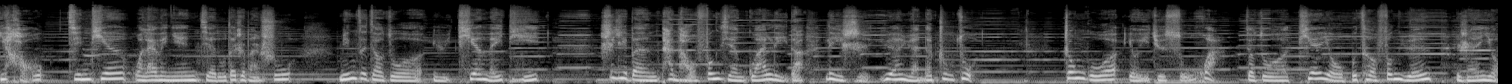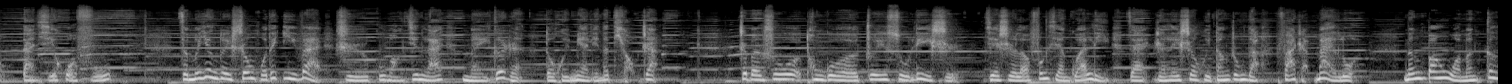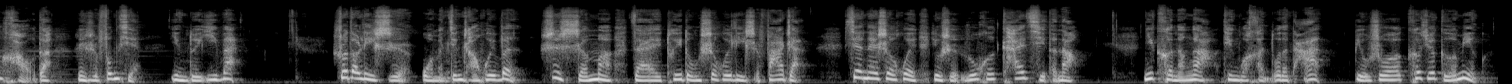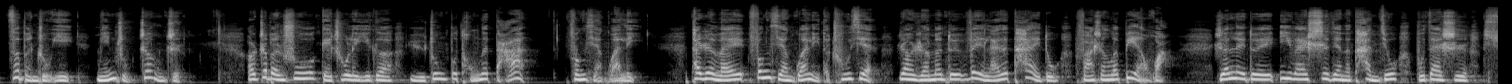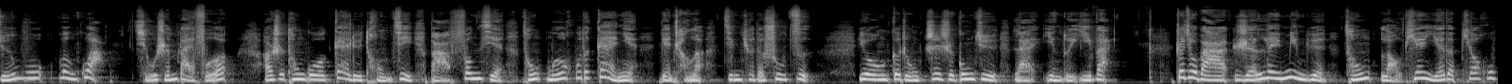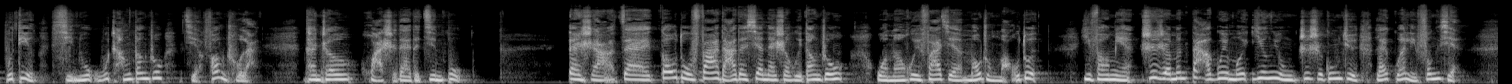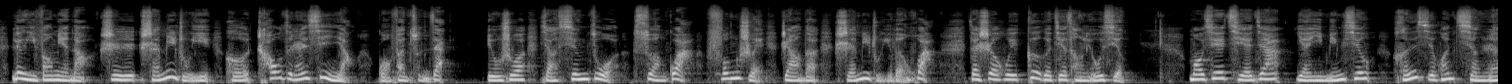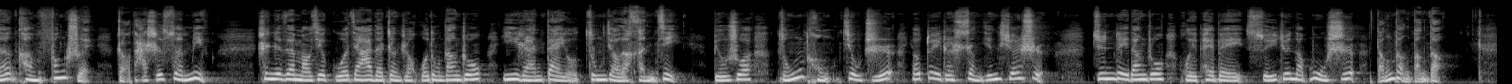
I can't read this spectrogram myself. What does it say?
你好，今天我来为您解读的这本书，名字叫做《与天为敌》，是一本探讨风险管理的历史渊源的著作。中国有一句俗话，叫做“天有不测风云，人有旦夕祸福”。怎么应对生活的意外，是古往今来每个人都会面临的挑战。这本书通过追溯历史，揭示了风险管理在人类社会当中的发展脉络。能帮我们更好的认识风险，应对意外。说到历史，我们经常会问：是什么在推动社会历史发展？现代社会又是如何开启的呢？你可能啊听过很多的答案，比如说科学革命、资本主义、民主政治。而这本书给出了一个与众不同的答案：风险管理。他认为，风险管理的出现，让人们对未来的态度发生了变化。人类对意外事件的探究不再是寻巫问卦、求神拜佛，而是通过概率统计，把风险从模糊的概念变成了精确的数字，用各种知识工具来应对意外。这就把人类命运从老天爷的飘忽不定、喜怒无常当中解放出来，堪称划时代的进步。但是啊，在高度发达的现代社会当中，我们会发现某种矛盾。一方面是人们大规模应用知识工具来管理风险，另一方面呢是神秘主义和超自然信仰广泛存在。比如说像星座、算卦、风水这样的神秘主义文化，在社会各个阶层流行。某些企业家、演艺明星很喜欢请人看风水、找大师算命，甚至在某些国家的政治活动当中，依然带有宗教的痕迹。比如说，总统就职要对着圣经宣誓，军队当中会配备随军的牧师，等等等等。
